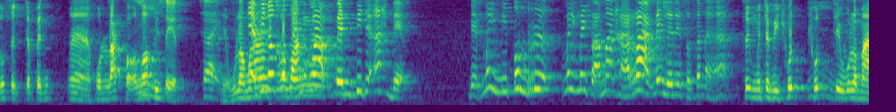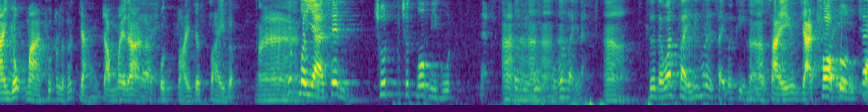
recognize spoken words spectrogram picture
รู้สึกจะเป็นแหมคนรักของอัลลอฮ์พิเศษ ใช่เนี่ยอุลามะเนี่ยพี่น้องเข้าใจระวังไหมนะว่าเป็นบิดาแบบแบบไม่มีต้นเรื่องไม่ไม่สามารถหารากได้เลยในศาสนา ซึ่งมันจะมีชุดชุดที่อุลามายกมาชุดอะไรสักอย่างจำไม่ได้แล้วใช่คนใส่จะใส่แบบอ่ายกตัวอย่างเช่น ชุดชุดโต๊ะมีฮุด เนี่ยชุดโต๊ะมีฮุดอ่าผมก็ใส่นะอ่า คือแต่ว่าใส่นี่เขาเลยใส่ประเพณีอ่าใส่อยากชอบส่วนใช่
